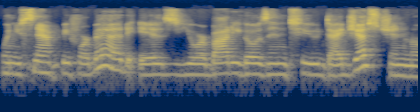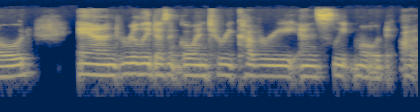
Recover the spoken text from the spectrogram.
when you snack before bed is your body goes into digestion mode and really doesn't go into recovery and sleep mode uh,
